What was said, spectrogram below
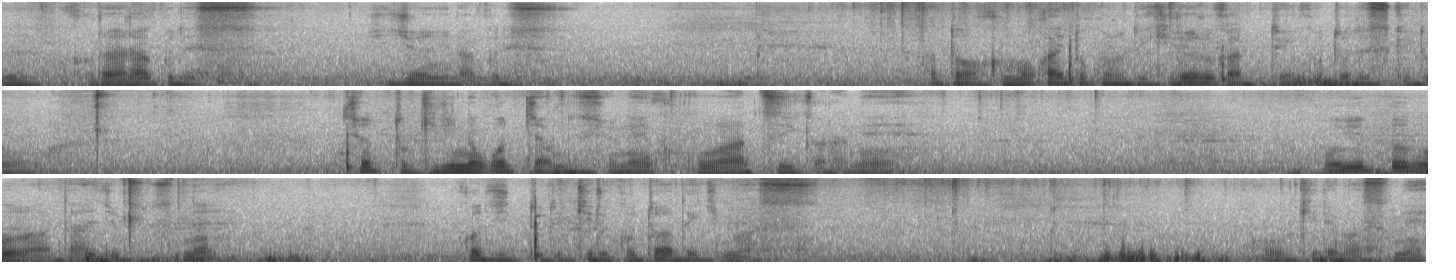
うんこれは楽です。非常に楽です。あとは細かいところで切れるかっていうことですけど。ちょっと切り残っちゃうんですよね。ここが厚いからね。こういう部分は大丈夫ですね。コジットで切ることはできます。こう切れますね。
